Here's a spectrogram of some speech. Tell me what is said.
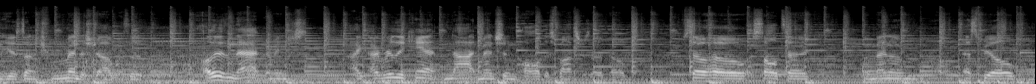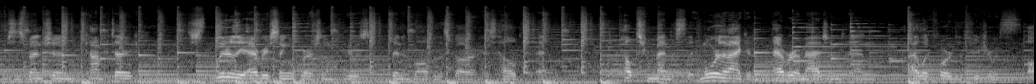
and he has done a tremendous job with it. Other than that, I mean, just I, I really can't not mention all the sponsors that have helped. Soho, Assaultech, Momentum, SPL, Suspension, Computech, just literally every single person who's been involved with this car has helped and helped tremendously, more than I could ever imagine, and I look forward to the future with all.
